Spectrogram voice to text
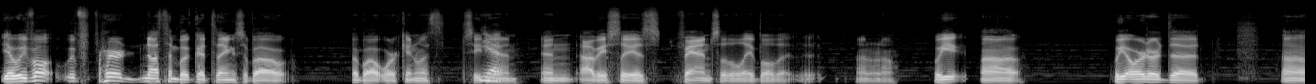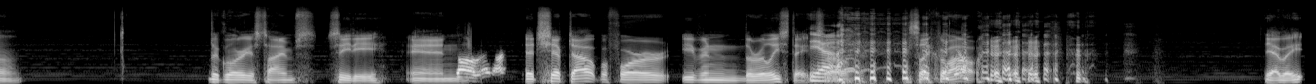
Yeah. We've all, we've heard nothing but good things about about working with CDN, and obviously as fans of the label, that that- I don't know. We uh we ordered the uh the Glorious Times CD, and Oh, right. it shipped out before even the release date. Yeah. So it's like wow. yeah, but he,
